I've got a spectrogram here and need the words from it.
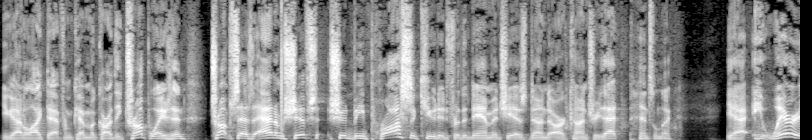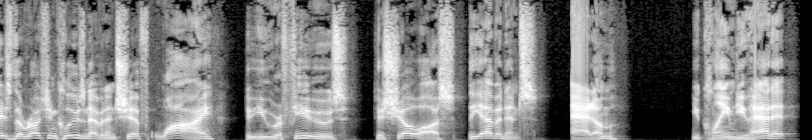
You got to like that from Kevin McCarthy. Trump weighs in. Trump says Adam Schiff should be prosecuted for the damage he has done to our country. That pencil neck. Yeah, where is the Russian collusion evidence, Schiff? Why do you refuse to show us the evidence, Adam? You claimed you had it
